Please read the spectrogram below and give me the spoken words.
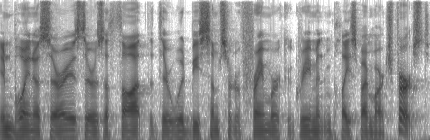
in Buenos Aires, there was a thought that there would be some sort of framework agreement in place by March 1st.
